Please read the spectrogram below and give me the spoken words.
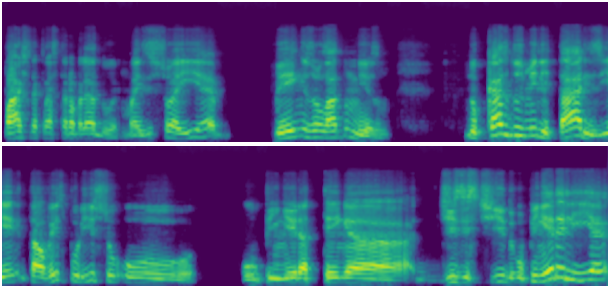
parte da classe trabalhadora. Mas isso aí é bem isolado mesmo. No caso dos militares, e talvez por isso o, o Pinheira tenha desistido, o Pinheira ele ia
